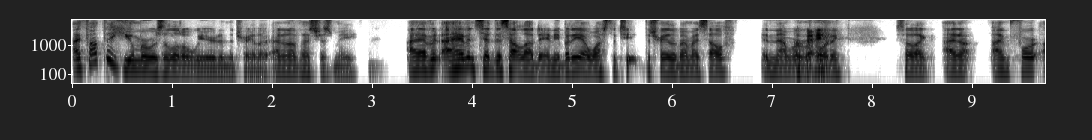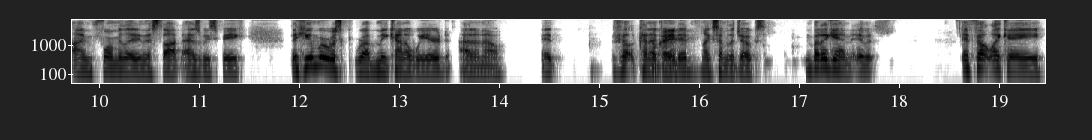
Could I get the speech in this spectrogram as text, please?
I thought the humor was a little weird in the trailer. I don't know if that's just me. I haven't I haven't said this out loud to anybody. I watched the t- the trailer by myself, and now we're Okay. recording. So like I don't I'm for I'm formulating this thought as we speak. The humor was rubbed me kind of weird. I don't know. It felt kind of Okay. dated, like some of the jokes. But again, it was it felt like a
